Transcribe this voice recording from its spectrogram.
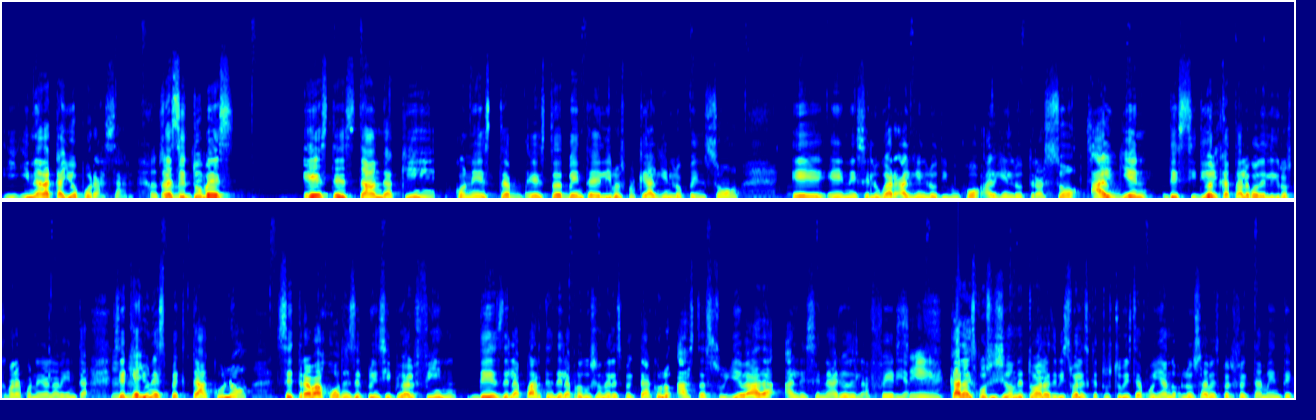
y, nada cayó por azar. O sea, si tú ves este stand aquí con esta, esta venta de libros porque alguien lo pensó, eh, en ese lugar, alguien lo dibujó, alguien lo trazó, alguien decidió el catálogo de libros que van a poner a la venta. Si aquí hay un espectáculo, se trabajó desde el principio al fin, desde la parte de la producción del espectáculo hasta su llevada al escenario de la feria. Cada exposición de todas las visuales que tú estuviste apoyando, lo sabes perfectamente,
